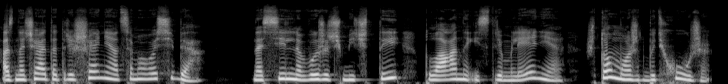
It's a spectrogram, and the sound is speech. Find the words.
означает отрешение от самого себя – Насильно выжечь мечты, планы и стремления, что может быть хуже?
